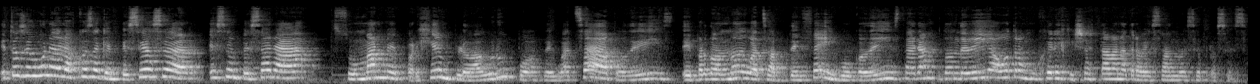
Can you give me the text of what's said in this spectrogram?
Entonces una de las cosas que empecé a hacer es empezar a sumarme, por ejemplo, a grupos de WhatsApp o de, eh, perdón, no de WhatsApp, de Facebook o de Instagram, donde veía otras mujeres que ya estaban atravesando ese proceso.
